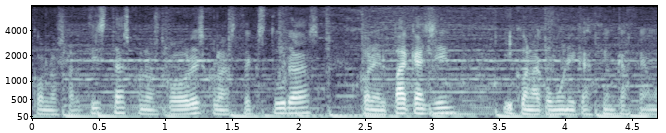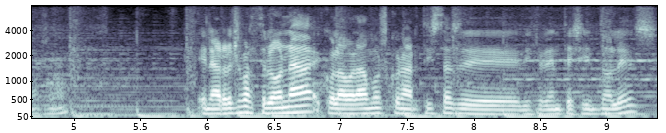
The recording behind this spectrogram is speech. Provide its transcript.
Con los artistas, con los colores, con las texturas, con el packaging y con la comunicación que hacemos, ¿no? En Arrels Barcelona colaboramos con artistas de diferentes índoles,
